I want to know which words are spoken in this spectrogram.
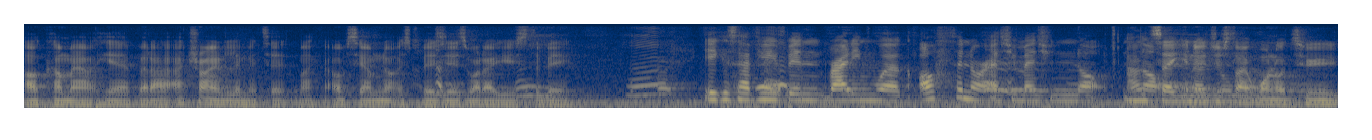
I'll come out here. But I, I try and limit it. Like obviously, I'm not as busy as what I used to be. Yeah, Because have you been riding work often, or as you mentioned, not? I would not say you know just like one or two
